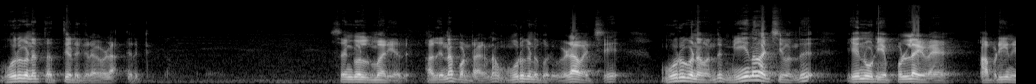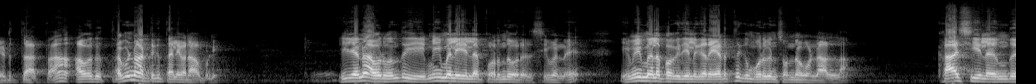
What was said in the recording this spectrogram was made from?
முருகனை தத்து எடுக்கிற விழா இருக்குது செங்கோல் மாதிரி அது. அது என்ன பண்ணுறாங்கன்னா முருகனுக்கு ஒரு விழா வச்சு முருகனை வந்து மீனாட்சி வந்து என்னுடைய பிள்ளைவன் அப்படின்னு எடுத்தால் தான் அவர் தமிழ்நாட்டுக்கு தலைவராக முடியும். இல்லைன்னா அவர் வந்து இமயமலையில் பிறந்தவர் சிவன் இமயமலை பகுதியில் இருக்கிற இடத்துக்கு முருகன் சொந்தம் கொண்டாடலாம். காசியிலேருந்து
